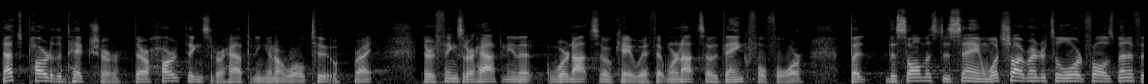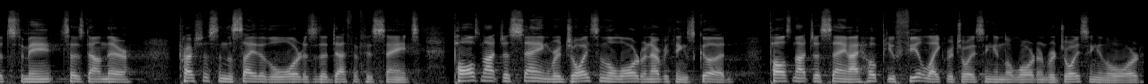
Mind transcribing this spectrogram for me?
that's part of the picture. There are hard things that are happening in our world too, right? There are things that are happening that we're not so okay with, that we're not so thankful for. But the psalmist is saying, What shall I render to the Lord for all his benefits to me? It says down there, Precious in the sight of the Lord is the death of his saints. Paul's not just saying, rejoice in the Lord when everything's good. Paul's not just saying, I hope you feel like rejoicing in the Lord and rejoicing in the Lord.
